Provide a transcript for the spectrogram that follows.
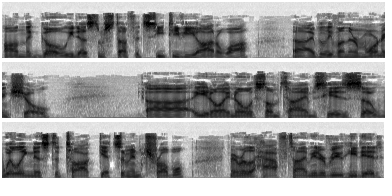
on the go. He does some stuff at CTV Ottawa, uh, I believe, on their morning show. Uh, you know, I know sometimes his uh, willingness to talk gets him in trouble. Remember the halftime interview he did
